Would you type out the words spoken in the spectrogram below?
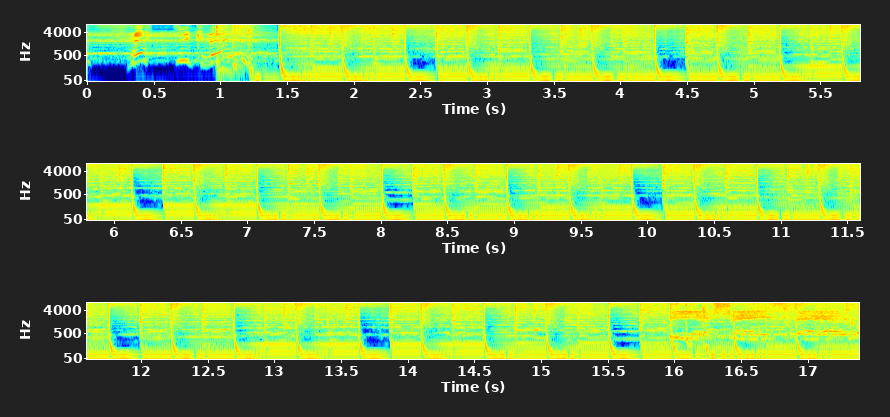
Ikke fett i kveld? Shakespeare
